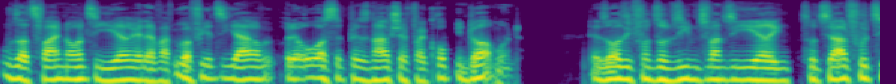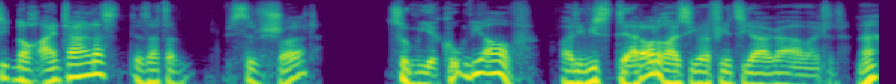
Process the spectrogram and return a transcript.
Unser 92-Jähriger, der war über 40 Jahre der oberste Personalchef bei Krupp in Dortmund. Der soll sich von so einem 27-jährigen Sozialfuzzi noch einteilen lassen. Der sagt dann, bist du bescheuert? Zu mir gucken die auf. Weil die wissen, der hat auch 30 oder 40 Jahre gearbeitet. Ne?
